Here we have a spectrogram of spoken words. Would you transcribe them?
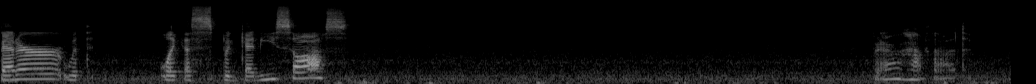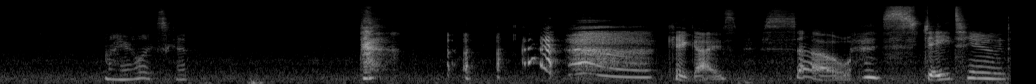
better with like a spaghetti sauce but I don't have that. My hair looks good. okay guys, So, stay tuned,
